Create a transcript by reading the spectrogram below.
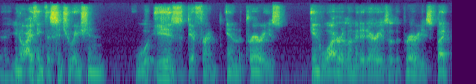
uh, you know i think the situation w- is different in the prairies in water limited areas of the prairies but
